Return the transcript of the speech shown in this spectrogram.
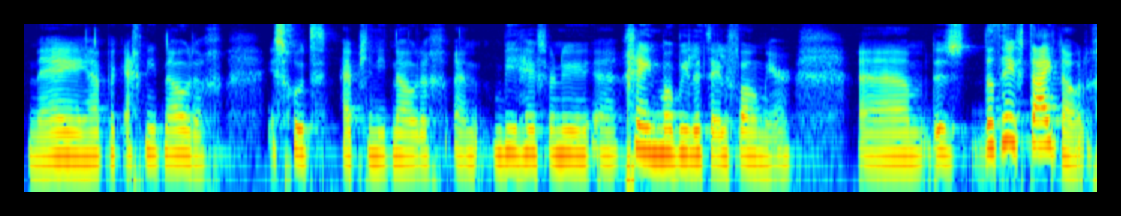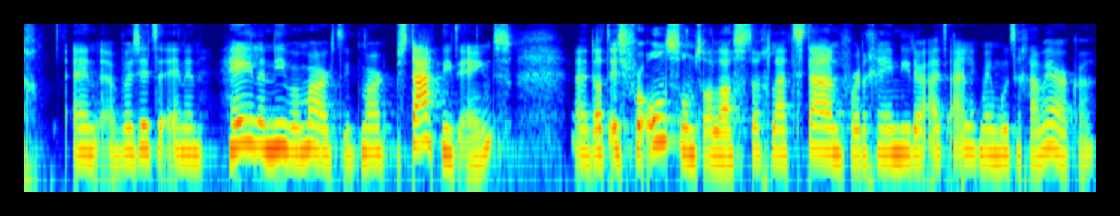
Nee, heb ik echt niet nodig. Is goed, heb je niet nodig. En wie heeft er nu geen mobiele telefoon meer? Um, dus dat heeft tijd nodig. En we zitten in een hele nieuwe markt. Die markt bestaat niet eens. dat is voor ons soms al lastig. Laat staan voor degene die er uiteindelijk mee moeten gaan werken.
